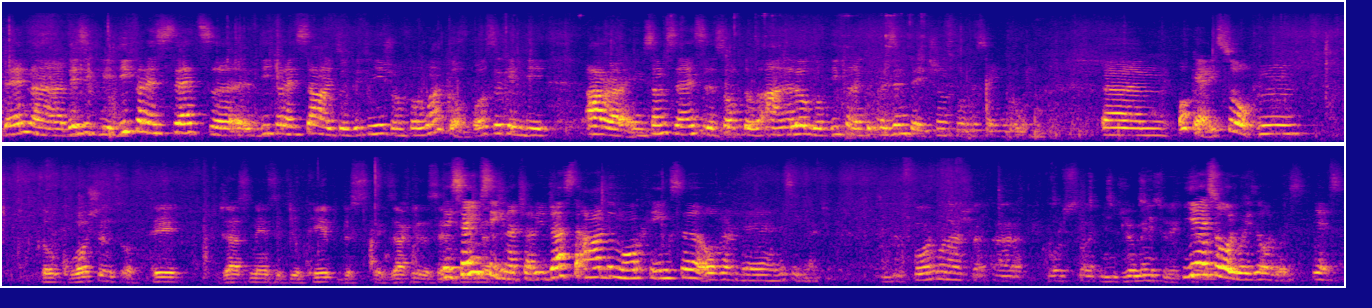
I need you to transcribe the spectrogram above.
then basically different sets, different sites of definition for one topos can be, are in some sense a sort of analog of different representations for the same group. Um, okay, so... Um, so quotients of T just means that you keep this exactly the same The same signature, signature. you just add more things over the, the signature. The formulas are also in geometric. Yes, always, always, yes.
